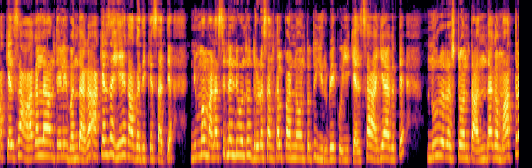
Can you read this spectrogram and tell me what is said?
ಆ ಕೆಲಸ ಆಗಲ್ಲ ಅಂಥೇಳಿ ಬಂದಾಗ ಆ ಕೆಲಸ ಹೇಗಾಗೋದಕ್ಕೆ ಸಾಧ್ಯ? ನಿಮ್ಮ ಮನಸ್ಸಿನಲ್ಲಿ ಒಂದು ದೃಢ ಸಂಕಲ್ಪ ಅನ್ನೋವಂಥದ್ದು ಇರಬೇಕು. ಈ ಕೆಲಸ ಆಗೇ ಆಗುತ್ತೆ. ನೂರರಷ್ಟು ಅಂತ ಅಂದಾಗ ಮಾತ್ರ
